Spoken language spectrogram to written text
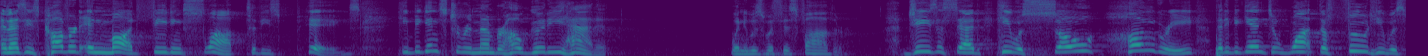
And as he's covered in mud feeding slop to these pigs, he begins to remember how good he had it when he was with his father. Jesus said he was so hungry that he began to want the food he was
